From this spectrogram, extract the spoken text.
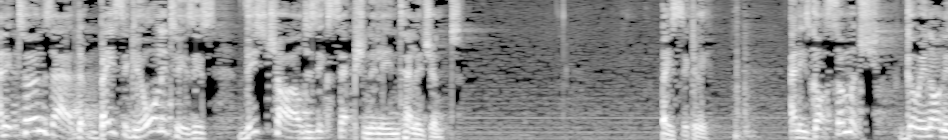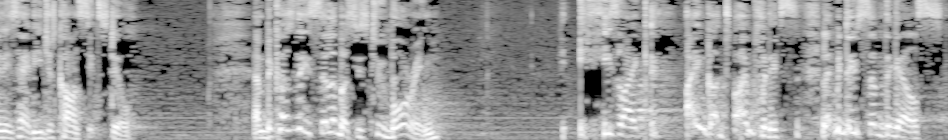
And it turns out that basically all it is is this child is exceptionally intelligent. Basically. And he's got so much going on in his head, he just can't sit still. And because the syllabus is too boring, he's like, I ain't got time for this. Let me do something else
